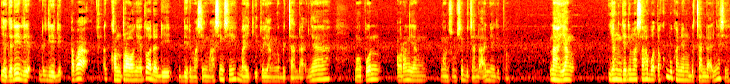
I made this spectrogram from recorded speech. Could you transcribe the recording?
Ya jadi di, di, di apa kontrolnya itu ada di diri masing-masing sih baik itu yang ngebecandanya maupun orang yang konsumsi bercandaannya gitu. Nah yang yang jadi masalah buat aku bukan yang bercandanya sih.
